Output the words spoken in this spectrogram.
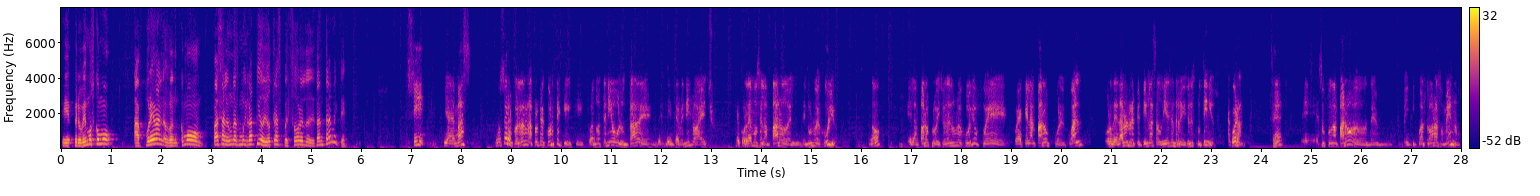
eh, pero vemos cómo aprueban, cómo pasan unas muy rápido y otras pues solo les dan trámite. Sí, y además, no sé, recordar a la propia Corte que, cuando ha tenido voluntad de, intervenir lo ha hecho. Recordemos el amparo del, del 1 de julio, ¿no? El amparo provisional del 1 de julio fue, fue aquel amparo por el cual ordenaron repetir las audiencias de revisión de escrutinios. ¿Se acuerdan? Sí. ¿Eh? Eh, eso fue un amparo de 24 horas o menos,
